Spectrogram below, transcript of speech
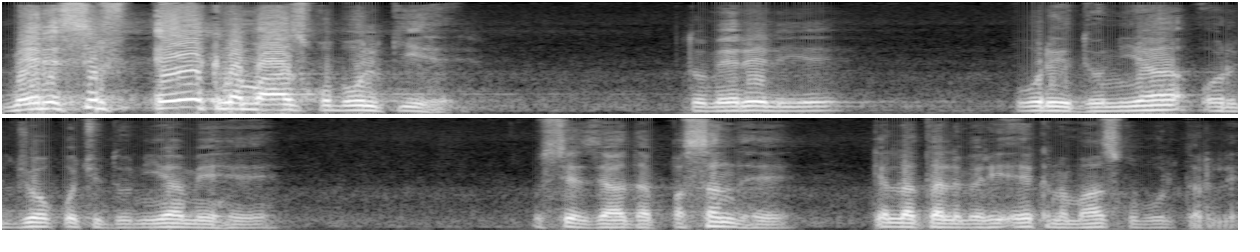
میرے صرف ایک نماز قبول کی ہے، تو میرے لیے پوری دنیا اور جو کچھ دنیا میں ہے اس سے زیادہ پسند ہے کہ اللہ تعالی میری ایک نماز قبول کر لے۔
